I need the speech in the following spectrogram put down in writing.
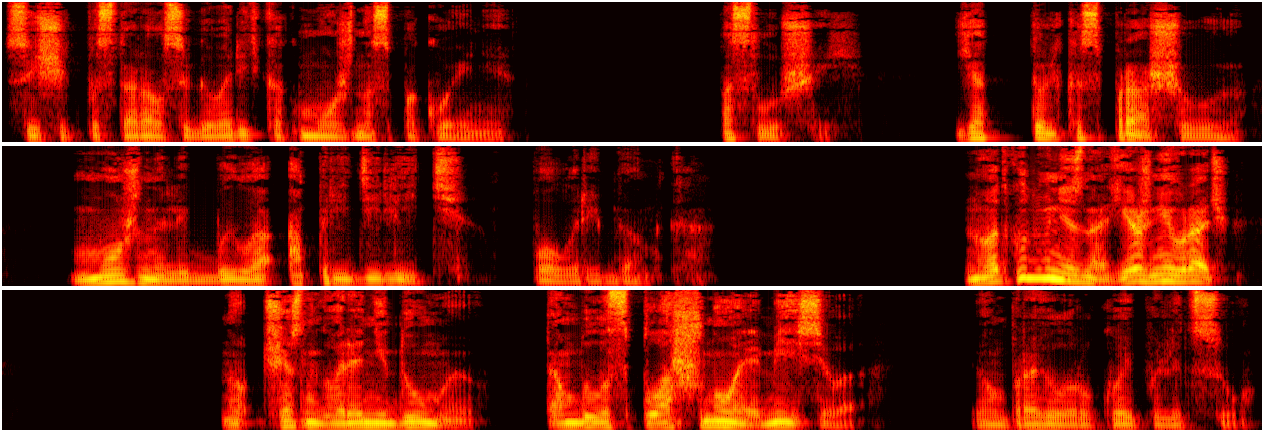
Сыщик постарался говорить как можно спокойнее. «Послушай, я только спрашиваю, можно ли было определить пол ребенка?» «Ну, откуда мне знать? Я же не врач». «Но, честно говоря, не думаю. Там было сплошное месиво». И он провел рукой по лицу.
